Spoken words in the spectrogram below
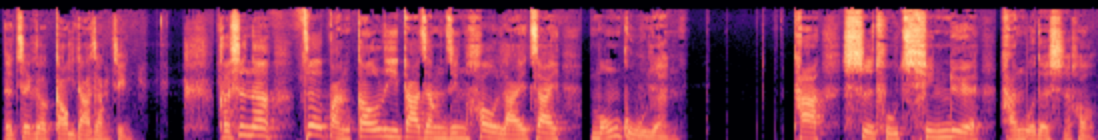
的这个《高丽大藏经》。可是呢，这版高丽大藏经后来在蒙古人他试图侵略韩国的时候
